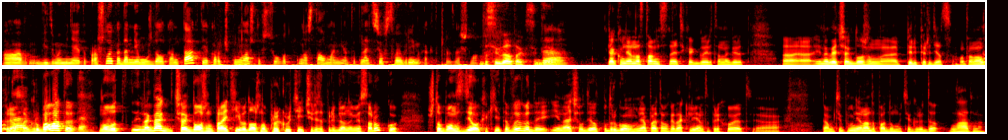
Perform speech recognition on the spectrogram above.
а, видимо, меня это прошло. И когда мне муж дал контакт, я, короче, поняла, что все, вот настал момент. Это, знаете, все в свое время как-то произошло. Да всегда так, всегда. Да. Как у меня наставница, знаете, как говорит, она говорит, «А, иногда человек должен э, перепердеться. Вот она вот Ну прям да. так грубовато. Да. Ну вот иногда человек должен пройти, его должно прокрутить через определенную мясорубку, чтобы он сделал какие-то выводы и начал делать по-другому. У меня поэтому, когда клиенты приходят, э, там, типа, мне надо подумать, я говорю, да ладно.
